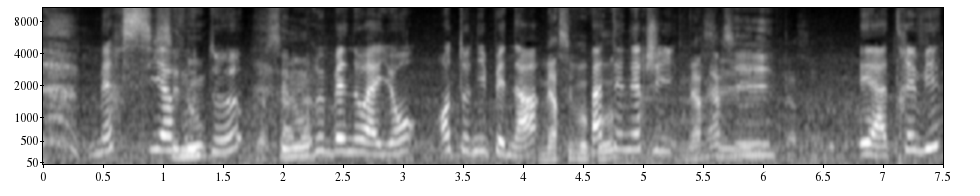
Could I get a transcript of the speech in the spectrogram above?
Merci à vous nous. deux, C'est nous. Ruben Ohaillon, Anthony Pena, Merci beaucoup. Bat Energy. Merci. Merci. Et à très vite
